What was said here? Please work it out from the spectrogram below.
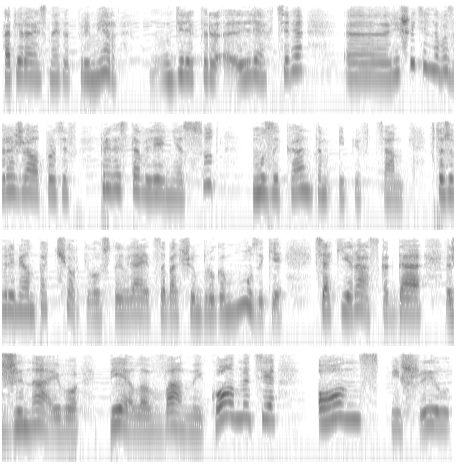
Опираясь на этот пример, директор Лехтева э, решительно возражал против предоставления суд музыкантам и певцам. В то же время он подчеркивал, что является большим другом музыки. Всякий раз, когда жена его пела в ванной комнате, он спешил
